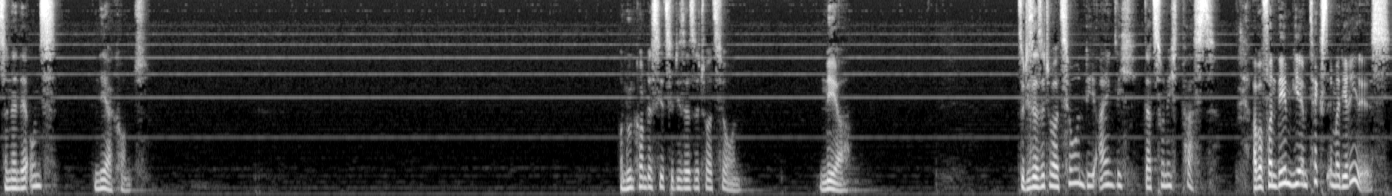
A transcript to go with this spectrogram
sondern der uns näher kommt. Und nun kommt es hier zu dieser Situation. Näher. Zu dieser Situation, die eigentlich dazu nicht passt. Aber von dem hier im Text immer die Rede ist.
